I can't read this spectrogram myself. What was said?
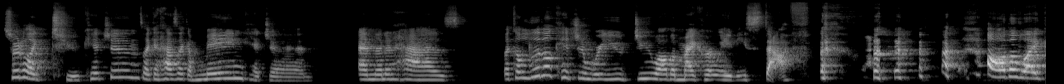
sort of like two kitchens. Like, it has like a main kitchen, and then it has like a little kitchen where you do all the microwavy stuff, all the like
